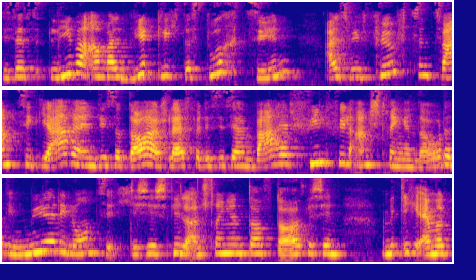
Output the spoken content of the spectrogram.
dieses lieber einmal wirklich das durchziehen, als wie 15, 20 Jahre in dieser Dauerschleife. Das ist ja in Wahrheit viel, viel anstrengender, oder? Die Mühe, die lohnt sich. Das ist viel anstrengender auf Dauer gesehen. Und wirklich einmal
